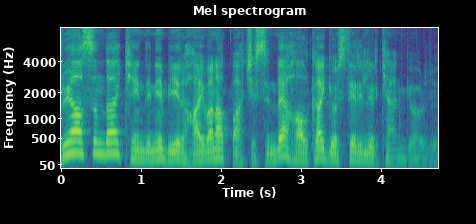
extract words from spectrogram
Rüyasında kendini bir hayvanat bahçesinde halka gösterilirken gördü.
